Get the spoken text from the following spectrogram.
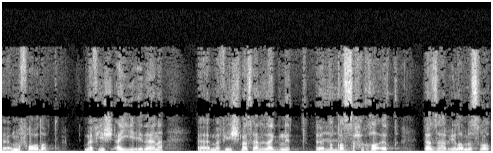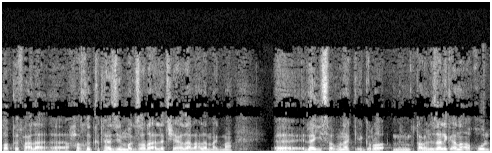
آه، المفاوضات. ما فيش أي إدانة ما فيش مثلا لجنة آه،. تقصي حقائق تذهب إلى مصر وتقف على آه، حقيقة هذه المجزرة التي شهدها العالم اجمع آه، ليس هناك إجراء من المجتمع. لذلك أنا أقول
